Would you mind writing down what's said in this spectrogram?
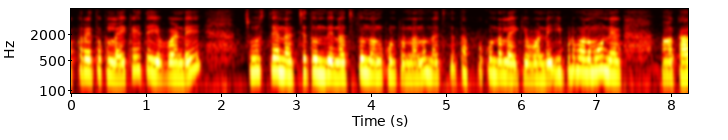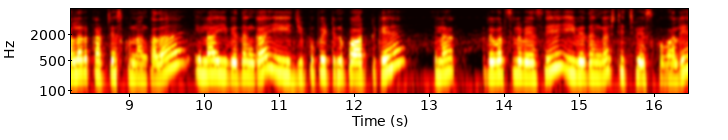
ఒక్కరైతే ఒక లైక్ అయితే ఇవ్వండి. చూస్తే నచ్చుతుంది నచ్చుతుంది అనుకుంటున్నాను. నచ్చితే తప్పకుండా లైక్ ఇవ్వండి. ఇప్పుడు మనము నె కాలర్ కట్ చేసుకున్నాం కదా? ఇలా ఈ విధంగా ఈ జిప్పు పెట్టిన పార్ట్కే ఇలా రివర్స్లో వేసి ఈ విధంగా స్టిచ్ వేసుకోవాలి.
